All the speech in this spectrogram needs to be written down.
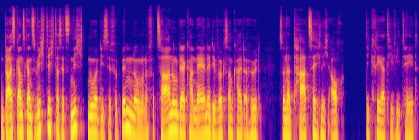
Und da ist ganz, ganz wichtig, dass jetzt nicht nur diese Verbindung oder Verzahnung der Kanäle die Wirksamkeit erhöht, sondern tatsächlich auch die Kreativität.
